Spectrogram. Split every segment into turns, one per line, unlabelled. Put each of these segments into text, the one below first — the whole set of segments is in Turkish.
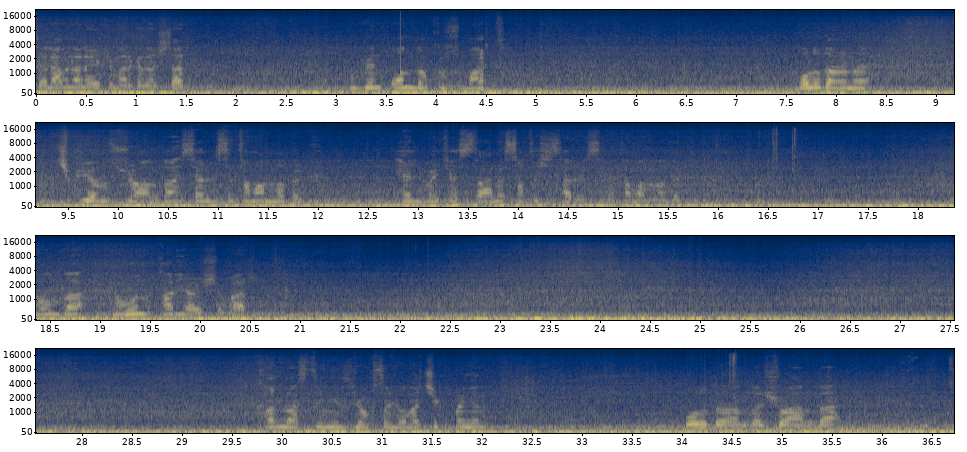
Selamun Aleyküm arkadaşlar. Bugün 19 Mart. Bolu Dağı'nı çıkıyoruz şu anda. Servisi tamamladık. Helva kestane satış servisini tamamladık. Yolda yoğun kar yağışı var. Kar lastiğiniz yoksa yola çıkmayın. Bolu Dağı'nda şu anda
